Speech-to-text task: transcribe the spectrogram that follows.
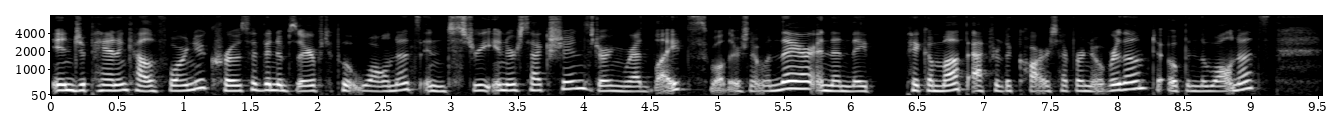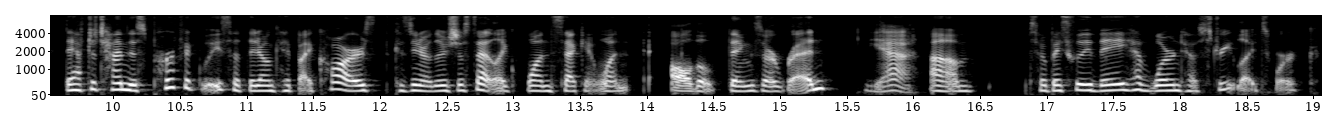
in Japan and California, crows have been observed to put walnuts in street intersections during red lights while there's no one there, and then they pick them up after the cars have run over them to open the walnuts. They have to time this perfectly so that they don't get hit by cars because you know there's just that like one second when all the things are red. yeah, Um, so basically, they have learned how streetlights work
